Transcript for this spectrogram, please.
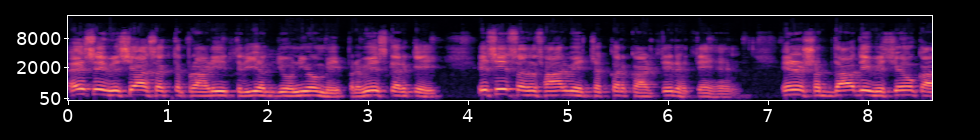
ऐसे विषयासक्त प्राणी त्रियक जोनियों में प्रवेश करके इसी संसार में चक्कर काटते रहते हैं। इन शब्दादि विषयों का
